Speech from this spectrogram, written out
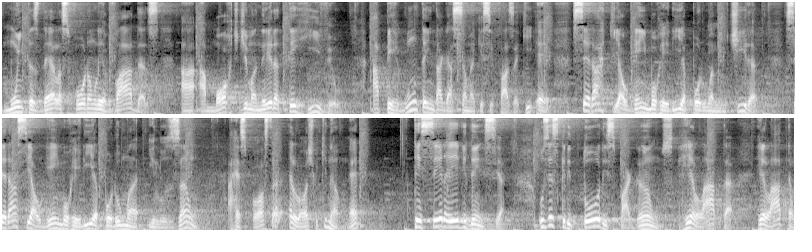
muitas delas foram levadas à, à morte de maneira terrível. A pergunta e indagação é que se faz aqui é: será que alguém morreria por uma mentira? Será se alguém morreria por uma ilusão? A resposta é lógico que não, né? Terceira evidência: os escritores pagãos relata, relatam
